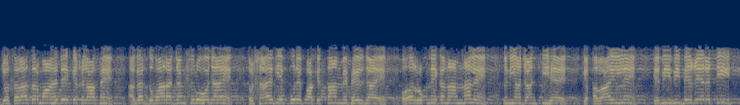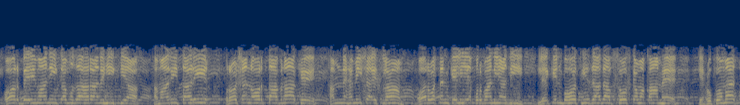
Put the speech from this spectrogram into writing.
جو سراسر معاہدے کے خلاف ہیں، اگر دوبارہ جنگ شروع ہو جائے تو شاید یہ پورے پاکستان میں پھیل جائے۔ اور رکنے کا نام نہ لیں، دنیا جانتی ہے کہ قبائل نے کبھی بھی بے غیرتی اور بے ایمانی کا مظاہرہ نہیں کیا۔ ہماری تاریخ روشن اور تابناک ہے۔ ہم نے ہمیشہ اسلام اور وطن کے لیے قربانیاں دی لیکن بہت ہی زیادہ افسوس کا مقام ہے کہ حکومت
